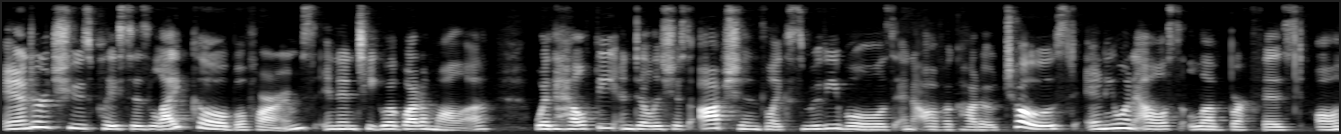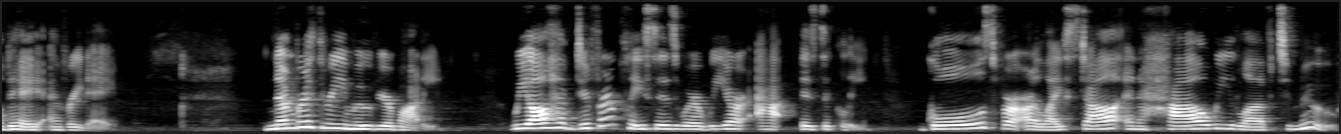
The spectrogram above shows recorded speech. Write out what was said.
and or choose places like Caoba Farms in Antigua, Guatemala with healthy and delicious options like smoothie bowls and avocado toast, anyone else love breakfast all day, every day. Number three, move your body. We all have different places where we are at physically, goals for our lifestyle, and how we love to move.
